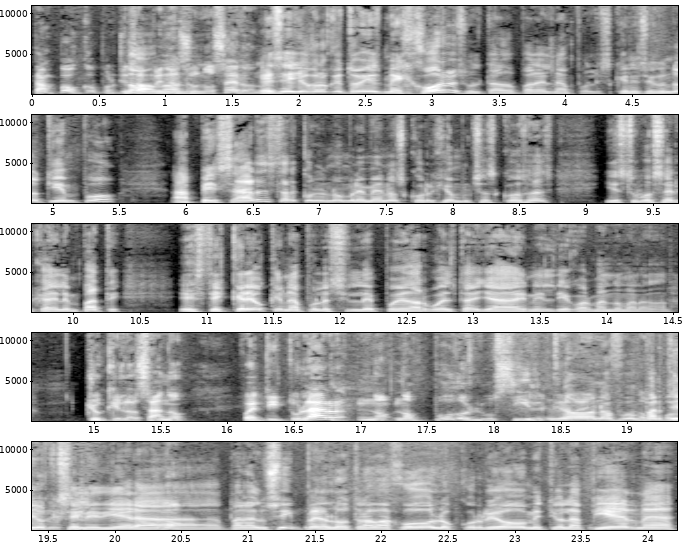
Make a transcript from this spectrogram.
tampoco, porque es apenas 1-0. ¿no? Ese yo creo que todavía es mejor resultado para el Nápoles, que en el segundo tiempo, a pesar de estar con un hombre menos, corrigió muchas cosas y estuvo cerca del empate. Este, creo que Nápoles le puede dar vuelta ya en el Diego Armando Maradona. Chucky Lozano fue titular, no, no pudo lucir. No, no fue un partido que se le diera para lucir, pero lo trabajó, lo corrió, metió la pierna.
